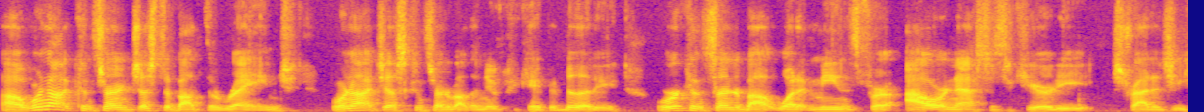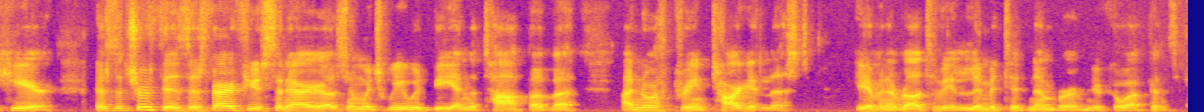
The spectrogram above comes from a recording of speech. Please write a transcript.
uh, we're not concerned just about the range. We're not just concerned about the nuclear capability. We're concerned about what it means for our national security strategy here. Because the truth is, there's very few scenarios in which we would be in the top of a, a North Korean target list, given a relatively limited number of nuclear weapons.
